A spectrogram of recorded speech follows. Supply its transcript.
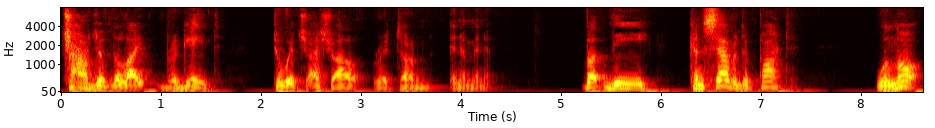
Charge of the Light Brigade, to which I shall return in a minute. But the Conservative Party will not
